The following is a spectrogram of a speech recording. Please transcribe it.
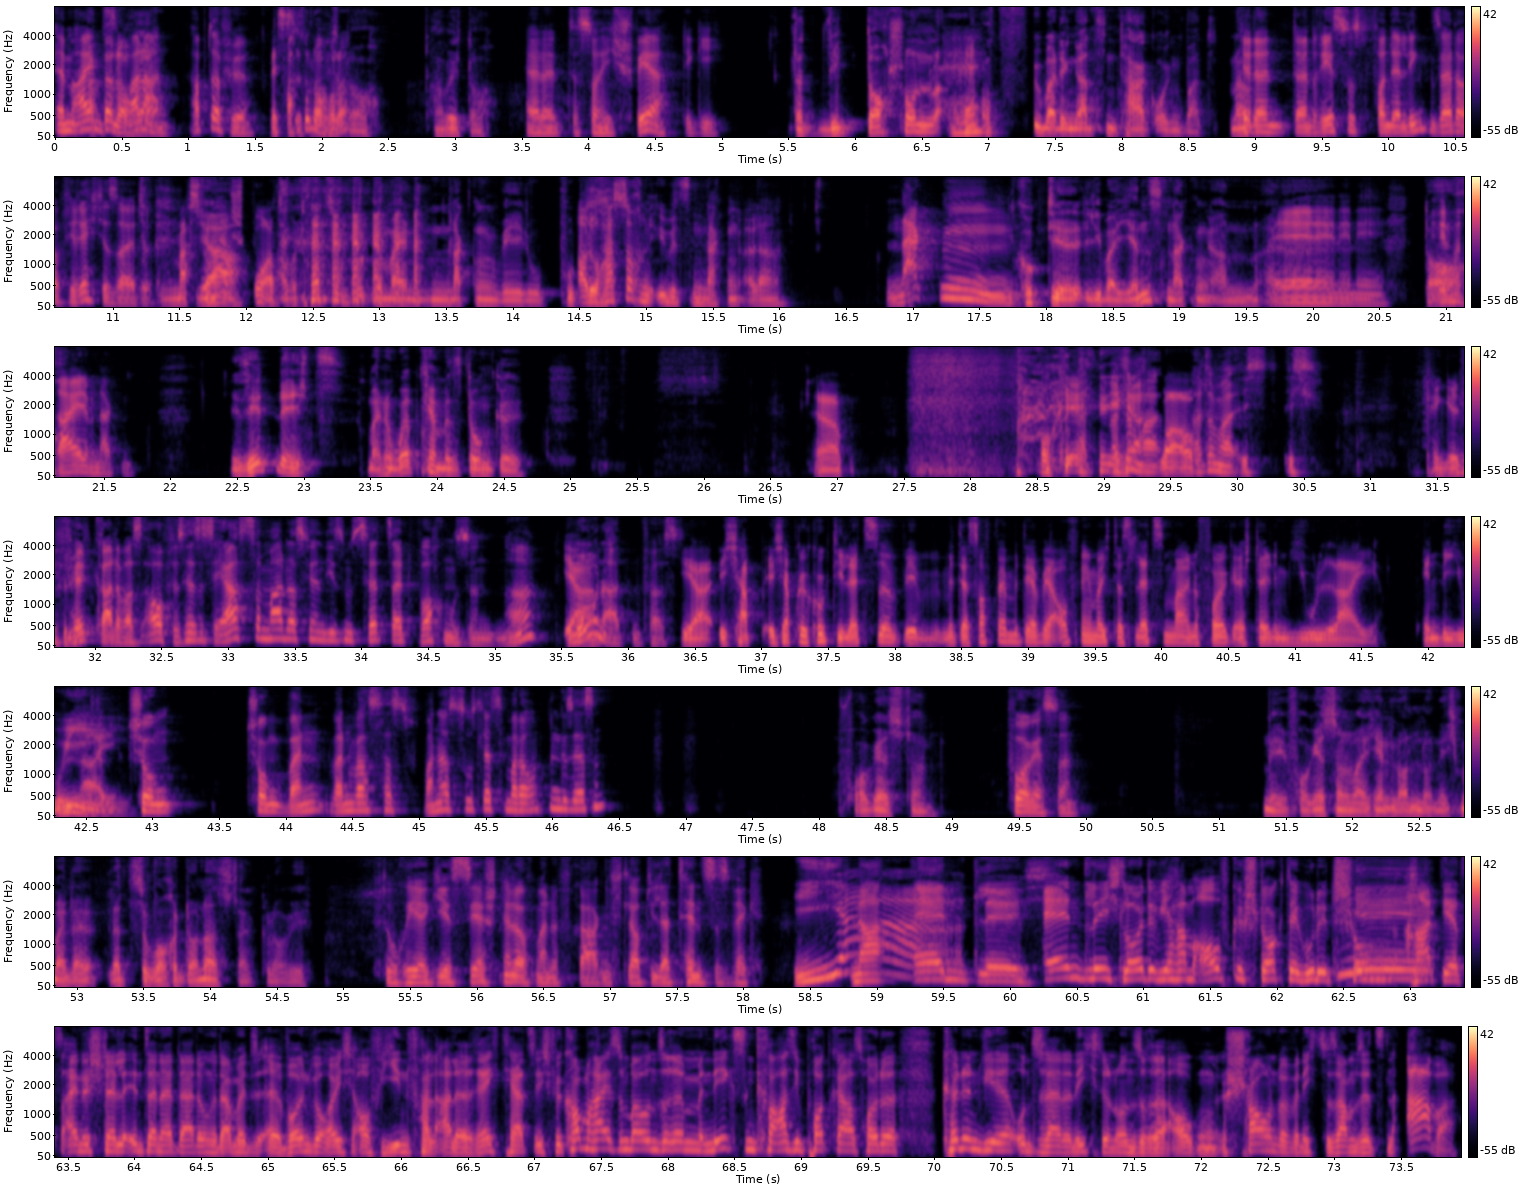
M1, Habt ihr doch, oder? Ab dafür. Hast du doch, Hab ich oder? doch. Habe ich doch. Ja, das ist doch nicht schwer, Diggi. Das wiegt doch schon auf, über den ganzen Tag irgendwas. Ne? Ja, dann, dann drehst du es von der linken Seite auf die rechte Seite. Dann machst du Ja, mehr Sport. aber trotzdem tut mir mein Nacken weh, du Pups. Aber du hast doch einen übelsten Nacken, Alter. Nacken! Guck dir lieber Jens Nacken an. Alter. Nee, nee, nee, nee. Doch. Doch. mit deinem Nacken. Ihr seht nichts. Meine Webcam ist dunkel. ja, Okay. Warte ja. mal, wow. warte mal, ich, ich, kein Geld mir fällt gerade was auf. Das ist jetzt das erste Mal, dass wir in diesem Set seit Wochen sind, ne? Ja. Monaten fast. Ja, ich habe ich hab geguckt, die letzte, mit der Software, mit der wir aufnehmen, habe ich das letzte Mal eine Folge erstellt im Juli. Ende Juli. Ui. Chung, Chung, wann, wann, was hast, wann hast du das letzte Mal da unten gesessen? Vorgestern. Vorgestern. Nee, vorgestern war ich in London. Ich meine, letzte Woche Donnerstag, glaube ich. Du reagierst sehr schnell auf meine Fragen. Ich glaube, die Latenz ist weg. Ja! Na, endlich! Endlich, Leute, wir haben aufgestockt. Der gute Chung Yay. hat jetzt eine schnelle Internetleitung. Und damit äh, wollen wir euch auf jeden Fall alle recht herzlich willkommen heißen bei unserem nächsten quasi Podcast. Heute können wir uns leider nicht in unsere Augen schauen, weil wir nicht zusammensitzen. Aber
